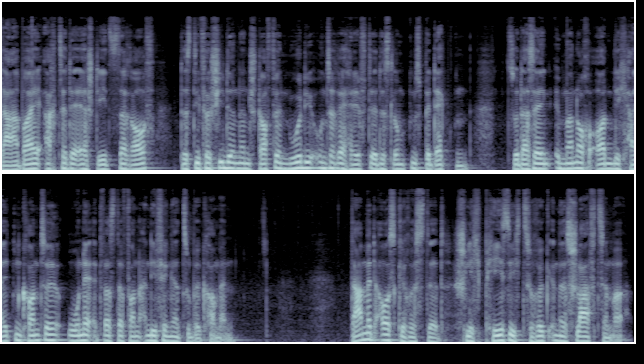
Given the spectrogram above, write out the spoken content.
Dabei achtete er stets darauf, dass die verschiedenen Stoffe nur die untere Hälfte des Lumpens bedeckten, so dass er ihn immer noch ordentlich halten konnte, ohne etwas davon an die Finger zu bekommen. Damit ausgerüstet, schlich P. sich zurück in das Schlafzimmer,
